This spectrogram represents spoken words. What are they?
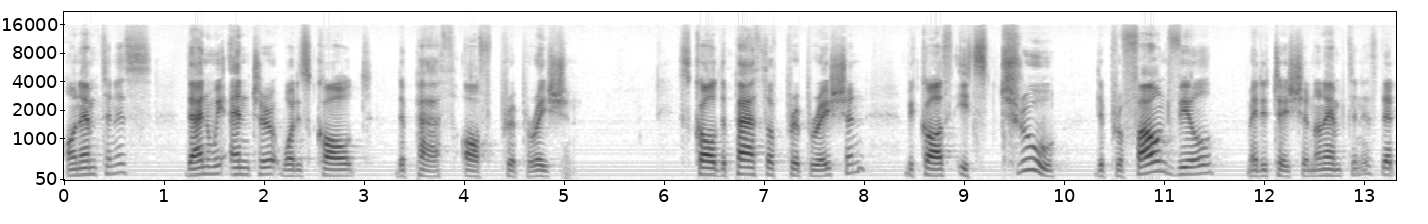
on emptiness, then we enter what is called the path of preparation. It's called the path of preparation because it's through the profound view meditation on emptiness that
